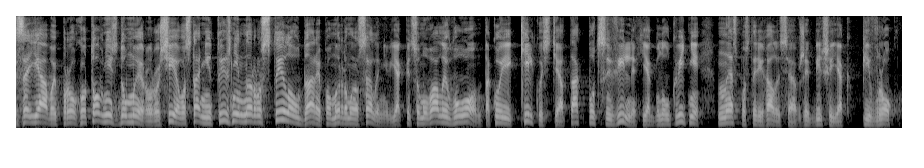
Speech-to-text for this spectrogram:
заяви про готовність до миру, Росія в останні тижні наростила удари по мирному населенню. Як підсумували в ООН, такої кількості атак по цивільних, як було у квітні, не спостерігалося вже більше як півроку.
